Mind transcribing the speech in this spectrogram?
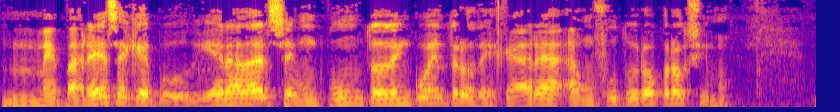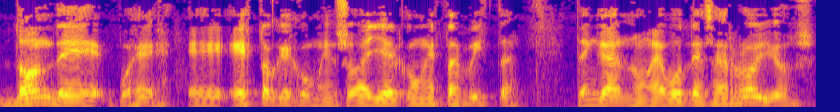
Me parece que pudiera darse un punto de encuentro de cara a un futuro próximo donde pues eh, esto que comenzó ayer con estas vistas tenga nuevos desarrollos,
